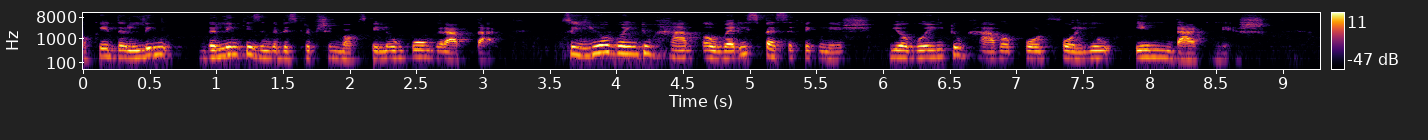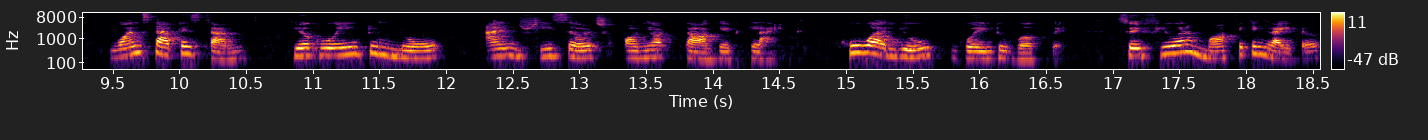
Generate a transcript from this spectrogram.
Okay, the link, the link is in the description box below. Go grab that. So you are going to have a very specific niche. You're going to have a portfolio in that niche. Once that is done, you're going to know and research on your target client. Who are you going to work with? So if you are a marketing writer,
